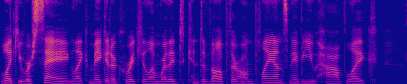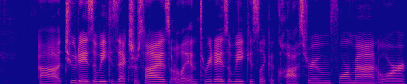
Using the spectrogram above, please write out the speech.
like you were saying, like make it a curriculum where they can develop their own plans. Maybe you have like uh, two days a week is exercise, or like in three days a week is like a classroom format, or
